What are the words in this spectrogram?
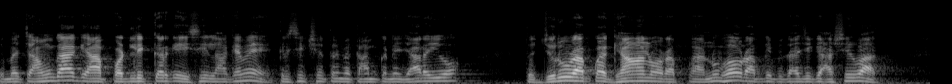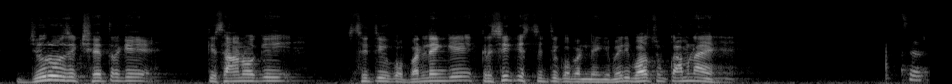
तो मैं चाहूँगा कि आप पढ़ लिख करके इसी इलाके में, कृषि क्षेत्र में काम करने जा रही हो तो ज़रूर आपका ज्ञान और आपका अनुभव और आपके पिताजी के आशीर्वाद ज़रूर इस क्षेत्र के किसानों की स्थिति को बदलेंगे, कृषि की स्थिति को बदलेंगे। मेरी बहुत शुभकामनाएँ हैं। सर।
